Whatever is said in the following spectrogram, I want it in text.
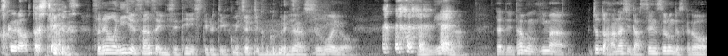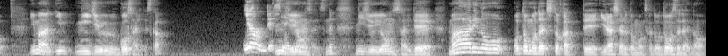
作ろうとしてます。それを23歳にして手にしてるっていうめちゃめちゃかっこいいですいやすごいよ。すげえなだって多分今ちょっと話脱線するんですけど今い25歳ですか？4ですね。24歳ですね。24歳で周りのお友達とかっていらっしゃると思うんですけど同世代の。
